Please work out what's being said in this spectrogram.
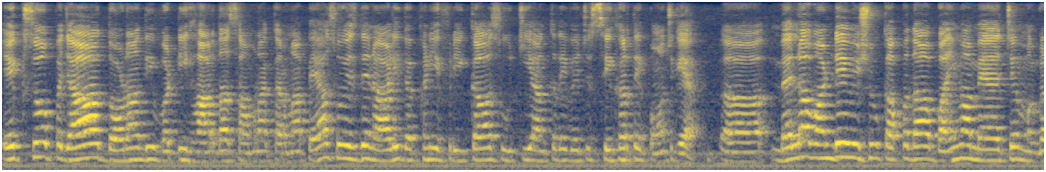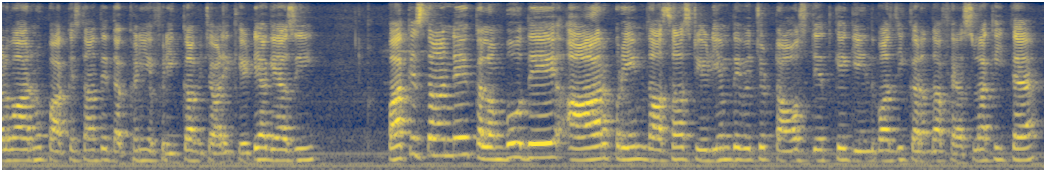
150 ਦੌੜਾਂ ਦੀ ਵੱਡੀ ਹਾਰ ਦਾ ਸਾਹਮਣਾ ਕਰਨਾ ਪਿਆ, ਸੋ ਇਸ ਦੇ ਨਾਲ ਹੀ ਦੱਖਣੀ ਅਫਰੀਕਾ ਸੂਚੀ ਅੰਕ ਦੇ ਵਿੱਚ ਸਿਖਰ ਤੇ ਪਹੁੰਚ ਗਿਆ। ਮਹਿਲਾ ਵਨਡੇ ਵਿਸ਼ਵ ਕੱਪ ਦਾ 22ਵਾਂ ਮੈਚ ਮੰਗਲਵਾਰ ਨੂੰ ਪਾਕਿਸਤਾਨ ਤੇ ਦੱਖਣੀ ਅਫਰੀਕਾ ਵਿਚਾਲੇ ਖੇਡਿਆ ਗਿਆ ਸੀ। ਪਾਕਿਸਤਾਨ ਨੇ ਕੋਲੰਬੋ ਦੇ ਆਰ ਪ੍ਰੇਮਦਾਸਾ ਸਟੇਡੀਅਮ ਦੇ ਵਿੱਚ ਟਾਸ ਜਿੱਤ ਕੇ ਗੇਂਦਬਾਜ਼ੀ ਕਰਨ ਦਾ ਫੈਸਲਾ ਕੀਤਾ ਹੈ।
